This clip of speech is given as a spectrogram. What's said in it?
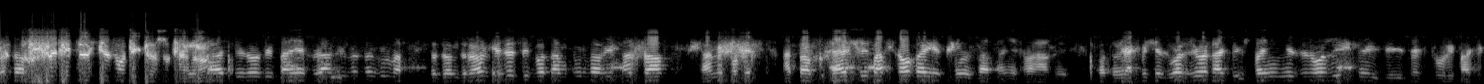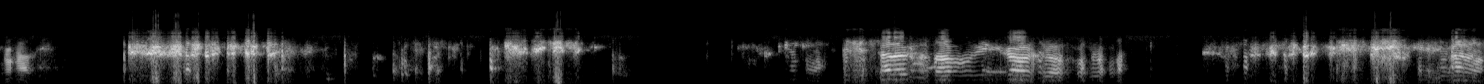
No to... 15 złotych do rzucę, no. Znaczy, ludzie, panie no to kurwa, to są drogie rzeczy, bo tam kurwa wie pan co, tam jest a to każdy matkowe jest kurwa, panie kochany. Bo to jakby się złożyło, tak już pani nie złożyli tej, tej tekstury, panie kochany. Ale kurwa, mówi gorszą, kurwa. Halo.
